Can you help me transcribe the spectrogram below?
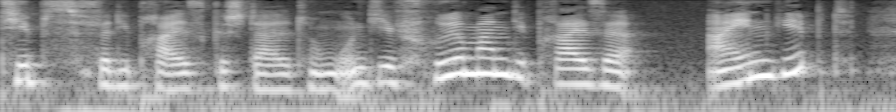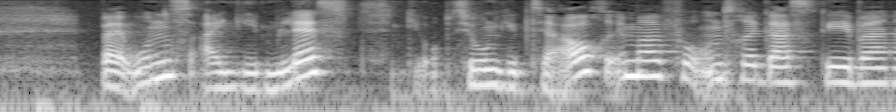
Tipps für die Preisgestaltung. Und je früher man die Preise eingibt, bei uns eingeben lässt, die Option gibt es ja auch immer für unsere Gastgeber,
